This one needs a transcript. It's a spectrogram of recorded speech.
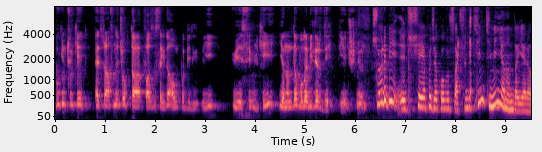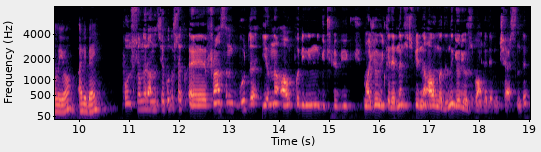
Bugün Türkiye etrafında çok daha fazla sayıda Avrupa Birliği üyesi ülkeyi yanında bulabilirdi diye düşünüyorum. Şöyle bir e, şey yapacak olursak şimdi kim kimin yanında yer alıyor Ali Bey? Pozisyonları anlatacak olursak e, Fransa'nın burada yanına Avrupa Birliği'nin güçlü büyük majör ülkelerinden hiçbirini almadığını görüyoruz bu hamlelerin içerisinde.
